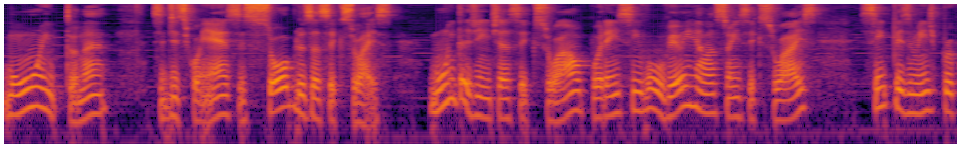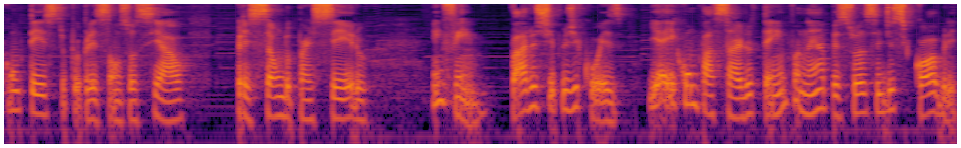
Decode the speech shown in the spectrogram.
muito, né? Se desconhece sobre os assexuais. Muita gente é assexual, porém se envolveu em relações sexuais simplesmente por contexto, por pressão social, pressão do parceiro, enfim, vários tipos de coisa. E aí, com o passar do tempo, né, a pessoa se descobre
